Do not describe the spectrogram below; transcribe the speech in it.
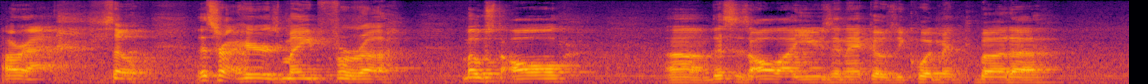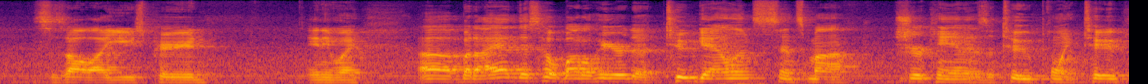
All right, so this right here is made for uh, most all. Um, this is all I use in Echo's equipment, but uh, this is all I use, period. Anyway, uh, but I add this whole bottle here to two gallons since my Sure Can is a 2.2.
